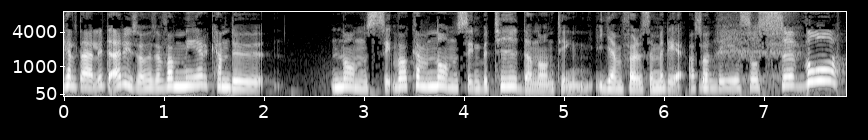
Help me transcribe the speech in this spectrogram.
helt ärligt är det ju så. Alltså, vad mer kan du någonsin, vad kan någonsin betyda någonting i jämförelse med det? Alltså, Men det är så svårt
